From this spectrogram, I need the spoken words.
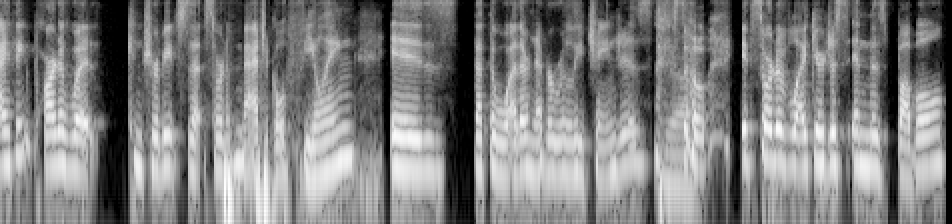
i think part of what contributes to that sort of magical feeling is that the weather never really changes. Yeah. so it's sort of like you're just in this bubble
